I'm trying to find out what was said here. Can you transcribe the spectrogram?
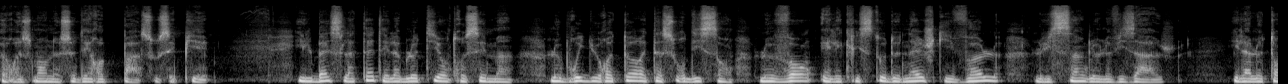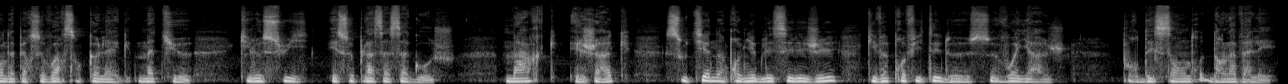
heureusement, ne se dérobe pas sous ses pieds. Il baisse la tête et la blottit entre ses mains. Le bruit du rotor est assourdissant. Le vent et les cristaux de neige qui volent lui cinglent le visage. Il a le temps d'apercevoir son collègue, Mathieu, qui le suit et se place à sa gauche. Marc et Jacques soutiennent un premier blessé léger qui va profiter de ce voyage pour descendre dans la vallée.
